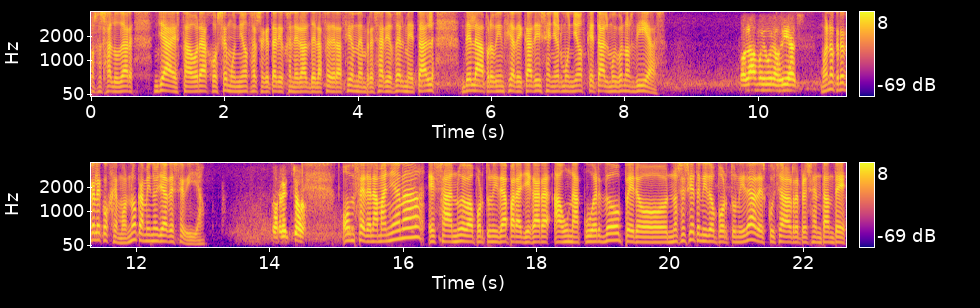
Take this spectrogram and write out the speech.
Vamos a saludar ya a esta hora a José Muñoz, al secretario general de la Federación de Empresarios del Metal de la provincia de Cádiz. Señor Muñoz, ¿qué tal? Muy buenos días. Hola, muy buenos días. Bueno, creo que le cogemos, ¿no? Camino ya de Sevilla. Correcto. 11 de la mañana, esa nueva oportunidad para llegar a un acuerdo, pero no sé si ha tenido oportunidad de escuchar al representante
